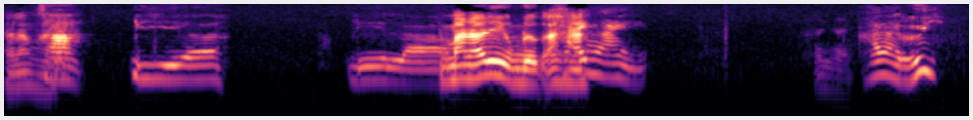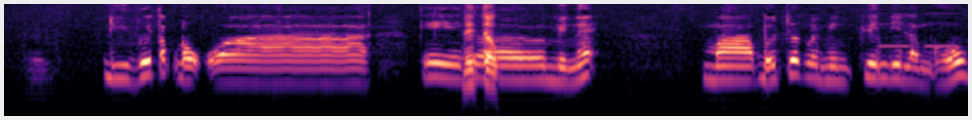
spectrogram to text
Xa lắm hả? Xa. Đi ờ, đi là mà nói đi cũng được anh hai hả? ngày. Hai ngày. Hai ngày rưỡi. Đi với tốc độ ờ, cái Liên tục. mình ấy. Mà bữa trước là mình chuyên đi làm gỗ.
